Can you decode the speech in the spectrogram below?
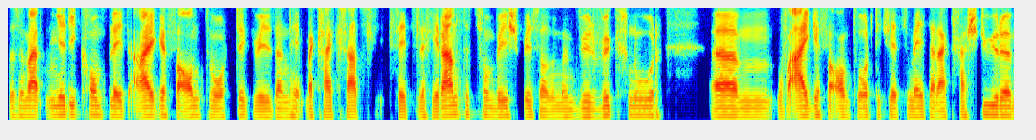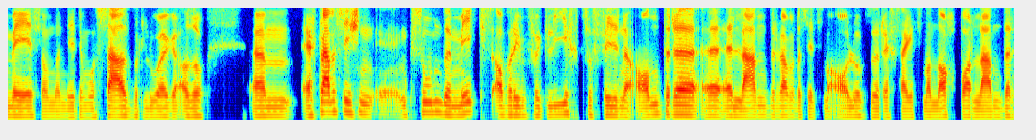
also man hat nie die komplett Eigenverantwortung, weil dann hat man keine Gesetz, gesetzliche Rente zum Beispiel, sondern man würde wirklich nur ähm, auf Eigenverantwortung setzen. Man hat dann auch keine Steuern mehr, sondern jeder muss selber schauen. Also ähm, ich glaube, es ist ein, ein, gesunder Mix, aber im Vergleich zu vielen anderen äh, Ländern, wenn man das jetzt mal anschaut, oder ich sage jetzt mal Nachbarländer,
